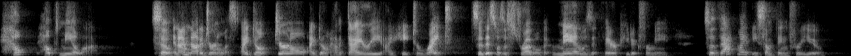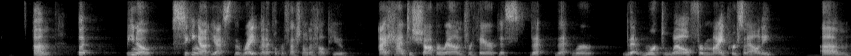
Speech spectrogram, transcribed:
helped helped me a lot. So, mm. and I'm not a journalist. I don't journal. I don't have a diary. I hate to write. So this was a struggle, but man, was it therapeutic for me. So that might be something for you. Um, but you know, seeking out, yes, the right medical professional to help you. I had to shop around for therapists that that were that worked well for my personality. Um,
